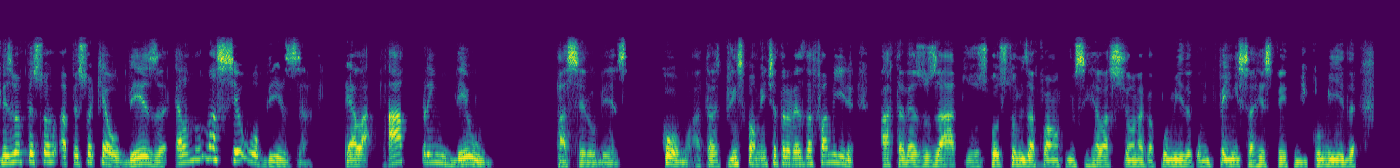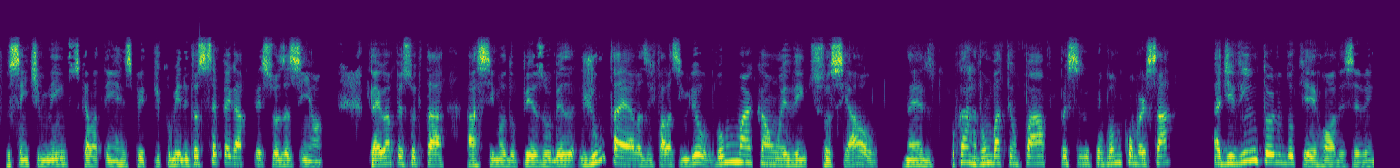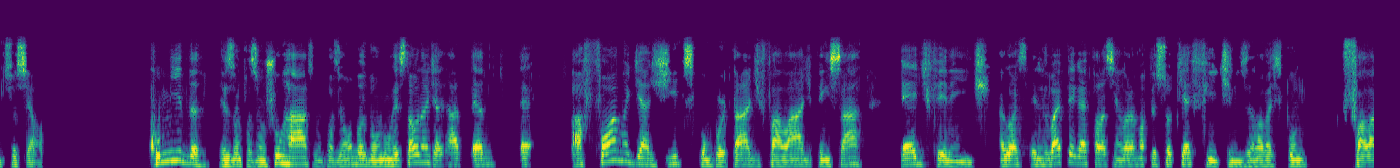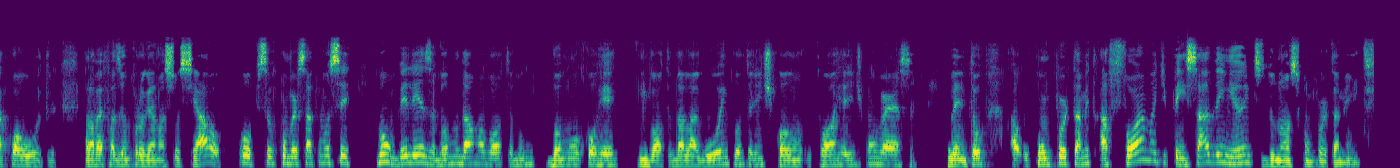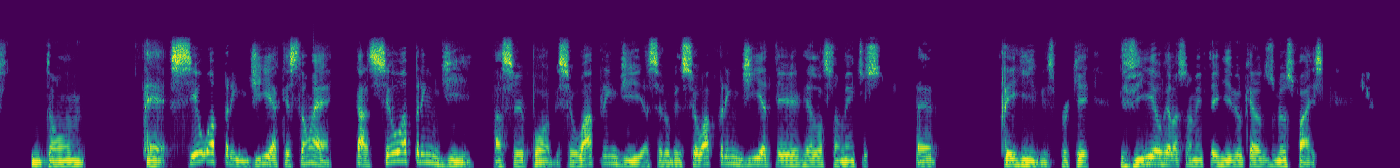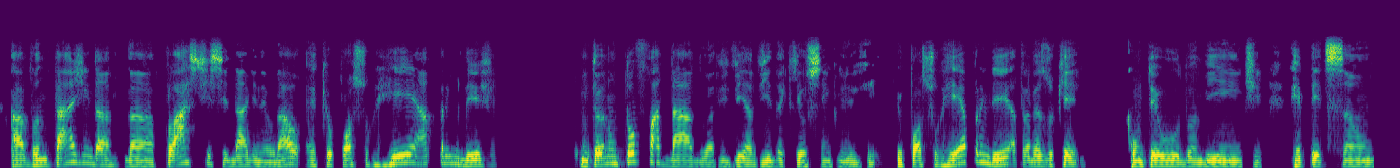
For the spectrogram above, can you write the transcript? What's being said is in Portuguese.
Mesmo a pessoa, a pessoa que é obesa, ela não nasceu obesa, ela aprendeu a ser obesa. Como? Principalmente através da família, através dos hábitos, dos costumes, da forma como se relaciona com a comida, como pensa a respeito de comida, os sentimentos que ela tem a respeito de comida. Então, se você pegar pessoas assim, ó, pega uma pessoa que está acima do peso, obesa, junta elas e fala assim, viu, vamos marcar um evento social, né? Cara, vamos bater um papo, preciso, vamos conversar. Adivinha em torno do que roda esse evento social? Comida. Eles vão fazer um churrasco, vão fazer um almoço, vão num restaurante. A, é, é, a forma de agir, de se comportar, de falar, de pensar é diferente. Agora, ele não vai pegar e falar assim, agora é uma pessoa que é fitness, ela vai se falar com a outra. Ela vai fazer um programa social, ou preciso conversar com você. Bom, beleza, vamos dar uma volta, vamos, vamos correr em volta da lagoa, enquanto a gente co- corre, a gente conversa. Tá? Então, o comportamento, a forma de pensar vem antes do nosso comportamento. Então, é, se eu aprendi, a questão é, cara, se eu aprendi a ser pobre, se eu aprendi a ser obeso, se eu aprendi a ter relacionamentos é, terríveis, porque via o relacionamento terrível que era dos meus pais. A vantagem da, da plasticidade neural é que eu posso reaprender. Então eu não estou fadado a viver a vida que eu sempre vivi. Eu posso reaprender através do quê? Conteúdo, ambiente, repetição.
